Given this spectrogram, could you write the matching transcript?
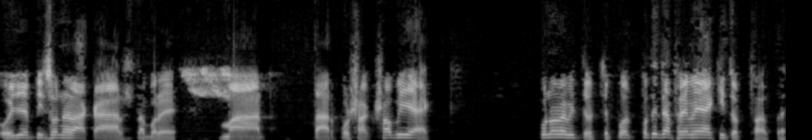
ওই যে পিছনের আকাশ, তারপরে মাঠ, তার পোশাক, সবই এক। পুনরাবৃত্তি হচ্ছে। প্রতিটা ফ্রেমে একই তথ্য আছে।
